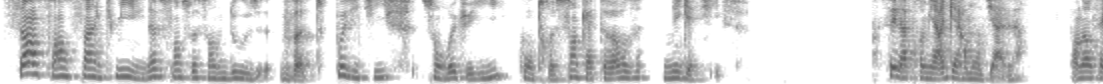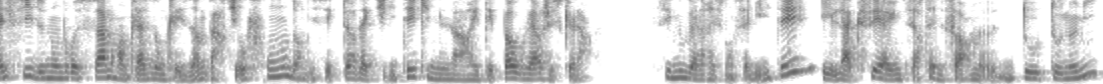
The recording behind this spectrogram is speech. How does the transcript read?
505 972 votes positifs sont recueillis contre 114 négatifs. C'est la Première Guerre mondiale. Pendant celle-ci, de nombreuses femmes remplacent donc les hommes partis au front dans des secteurs d'activité qui ne leur étaient pas ouverts jusque-là. Ces nouvelles responsabilités et l'accès à une certaine forme d'autonomie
